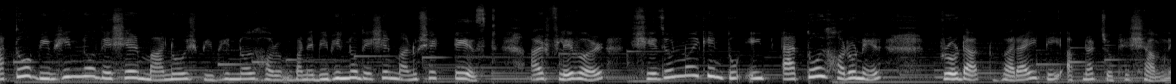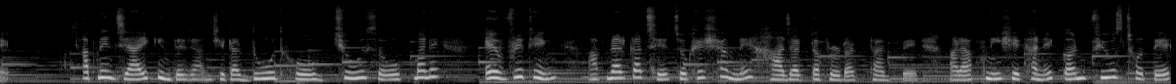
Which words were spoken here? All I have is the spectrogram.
এত বিভিন্ন দেশের মানুষ, বিভিন্ন ধরন মানে বিভিন্ন দেশের মানুষের টেস্ট আর ফ্লেভার সেজন্যই কিন্তু এই এত ধরনের প্রোডাক্ট ভ্যারাইটি আপনার চোখের সামনে। আপনি যাই কিনতে যান, সেটা দুধ হোক জুস হোক মানে এভরিথিং আপনার কাছে চোখের সামনে হাজারটা প্রোডাক্ট থাকবে। আর আপনি সেখানে কনফিউজড হতে,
